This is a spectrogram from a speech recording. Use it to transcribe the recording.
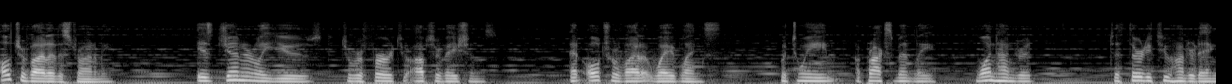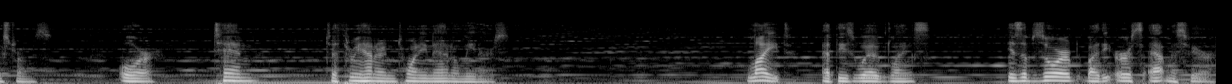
Ultraviolet astronomy is generally used to refer to observations at ultraviolet wavelengths between approximately 100 to 3200 angstroms, or 10 to 320 nanometers. Light at these wavelengths is absorbed by the Earth's atmosphere,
